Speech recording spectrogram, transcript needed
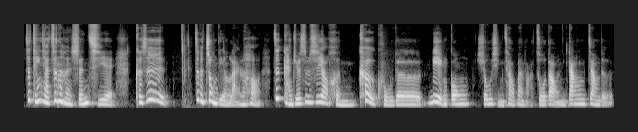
这听起来真的很神奇哎！可是这个重点来了哈，这感觉是不是要很刻苦的练功修行才有办法做到？你刚刚这样的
